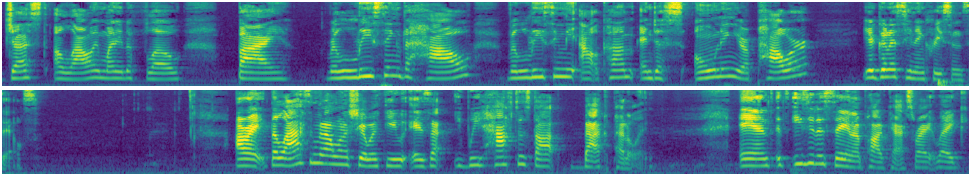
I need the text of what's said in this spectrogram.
just allowing money to flow by releasing the how releasing the outcome and just owning your power you're going to see an increase in sales all right the last thing that i want to share with you is that we have to stop backpedaling. And it's easy to say in a podcast, right? Like,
